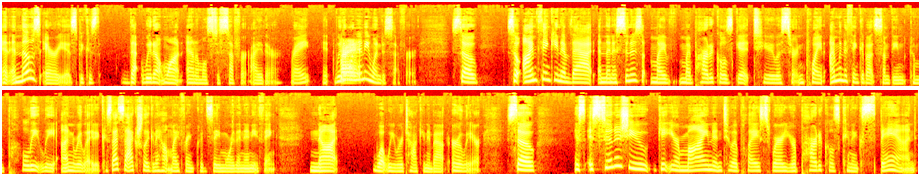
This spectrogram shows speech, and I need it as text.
in, in those areas because that we don't want animals to suffer either, right? It- We don't want anyone to suffer. So so I'm thinking of that and then as soon as my my particles get to a certain point, I'm going to think about something completely unrelated because that's actually going to help my frequency more than anything. Not what we were talking about earlier. So as, as soon as you get your mind into a place where your particles can expand,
